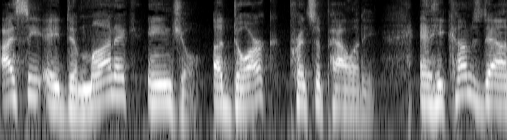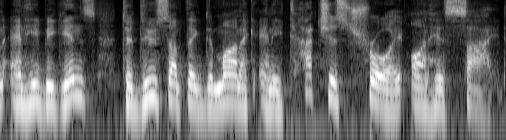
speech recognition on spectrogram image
I see a demonic angel, a dark principality. And he comes down and he begins to do something demonic and he touches Troy on his side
